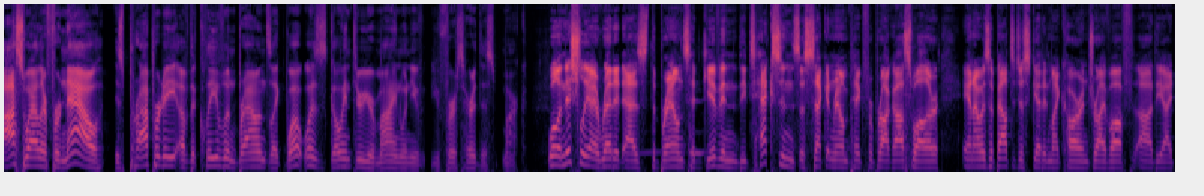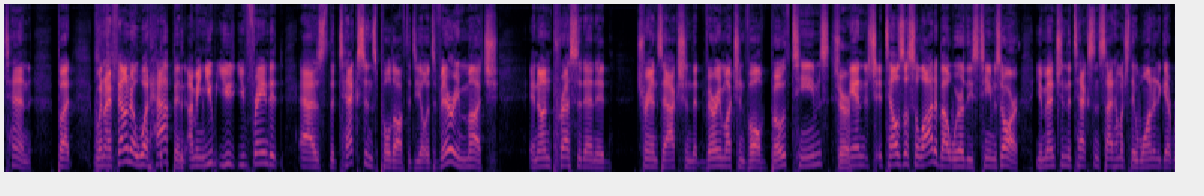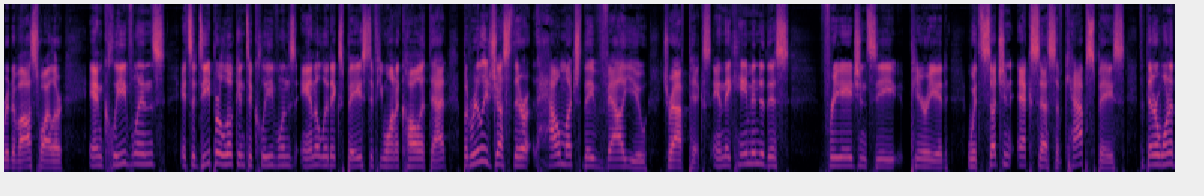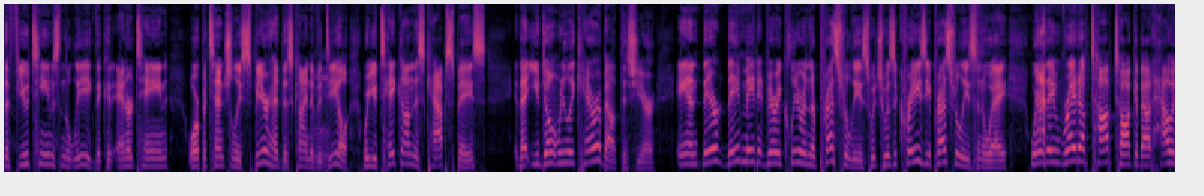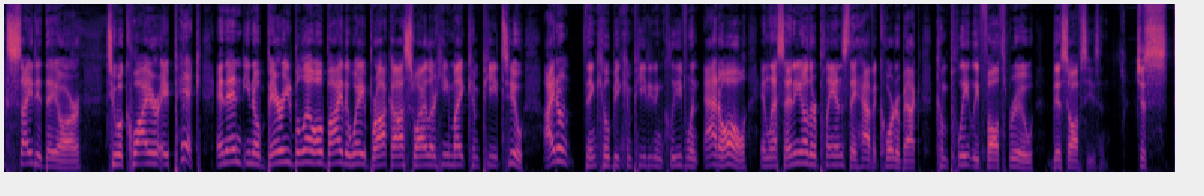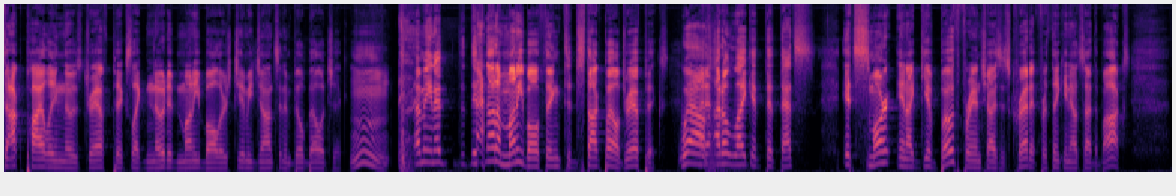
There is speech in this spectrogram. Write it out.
Osweiler, for now, is property of the Cleveland Browns. Like, what was going through your mind when you, you first heard this, Marc? Well, initially I read it as the Browns had given the Texans a second round pick for Brock Osweiler, and I was about to just get in my car and drive off uh, the I 10. But when I found out what happened, I mean, you, you, you framed it as the Texans pulled off the deal. It's very much an unprecedented transaction that very much involved both teams. Sure. And it tells us a lot about where these teams are. You mentioned the Texans side, how much they wanted to get rid of Osweiler. And Cleveland's, it's a deeper look into Cleveland's analytics based, if you want to call it that, but really just their how much they value draft picks. And they came into this free agency period with such an excess of cap space that they're one of the few teams in the league that could entertain or potentially spearhead this kind of a mm. deal where you take on this cap space that you don't really care about this year. And they're they've made it very clear in their press release, which was a crazy press release in a way, where they right up top talk about how excited they are to acquire a pick. And then, you know, buried below, oh, by the way, Brock Osweiler, he might compete too. I don't think he'll be competing in Cleveland at all unless any other plans they have at quarterback completely fall through this offseason. Just stockpiling those draft picks like noted money ballers Jimmy Johnson and Bill Belichick. Mm. I mean, it, it's not a moneyball thing to stockpile draft picks. Well, I, I don't like it that that's it's smart, and I give both franchises credit for thinking outside the box.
